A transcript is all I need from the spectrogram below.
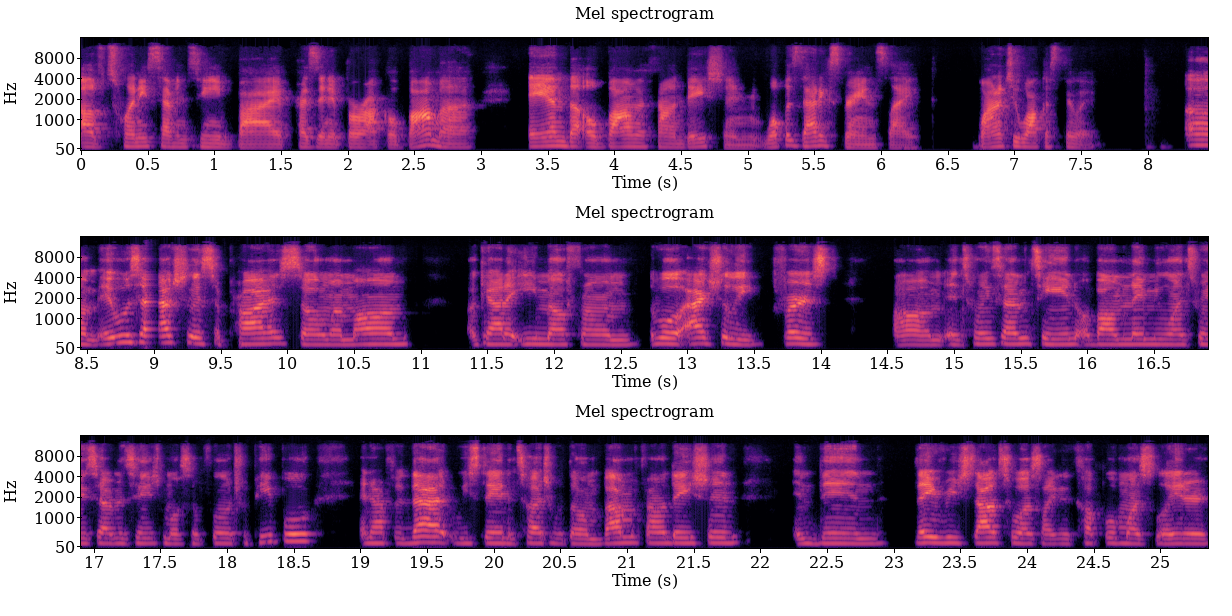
of 2017 by President Barack Obama and the Obama Foundation. What was that experience like? Why don't you walk us through it? Um, it was actually a surprise. So my mom got an email from, well, actually, first um, in 2017, Obama named me one 2017's most influential people. And after that, we stayed in touch with the Obama Foundation. And then they reached out to us like a couple months later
